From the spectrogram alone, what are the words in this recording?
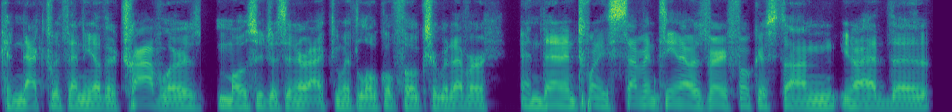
connect with any other travelers, mostly just interacting with local folks or whatever. And then in 2017, I was very focused on, you know, I had the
